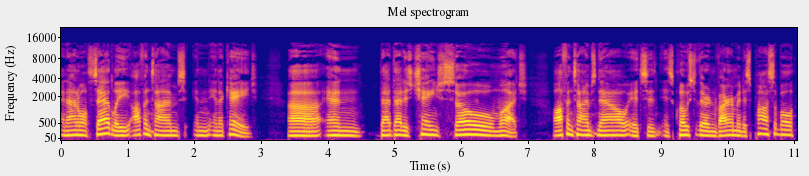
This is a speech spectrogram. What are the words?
an animal. Sadly, oftentimes in in a cage, uh, and that that has changed so much. Oftentimes now it's as close to their environment as possible.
